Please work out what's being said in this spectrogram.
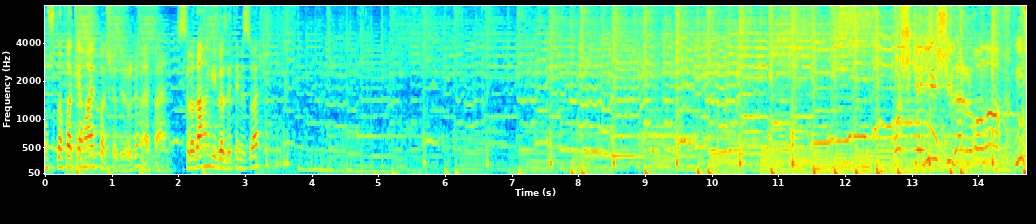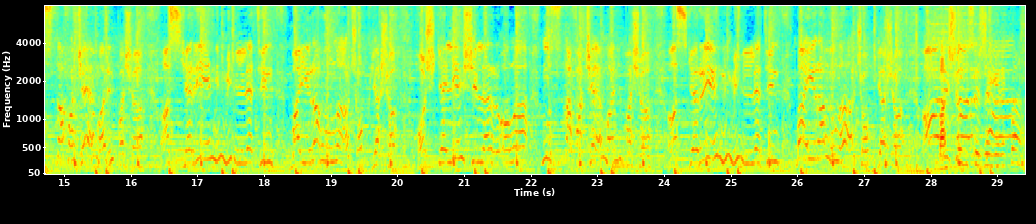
Mustafa Kemal Paşa diyor değil mi efendim? Sırada hangi gazetemiz var? Hoş gelişler ola Mustafa Kemal Paşa Askerin milletin bayrağına çok yaşa Hoş gelişler ola Mustafa Kemal Paşa Askerin milletin bayrağına çok yaşa Başka bir söze gerek var mı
